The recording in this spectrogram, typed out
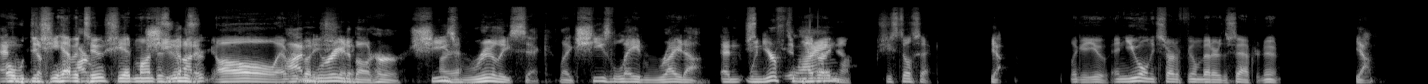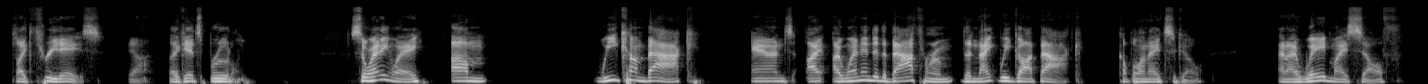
oh, did the- she have it too? She had Montezuma's. got it. Oh, I'm everybody. worried about her. She's yeah? really sick. Like she's laid right up. And when you're She's in right flying, now. She's still sick. Look at you, and you only started feeling better this afternoon. Yeah. it's like three days. Yeah. Like it's brutal. So anyway, um, we come back and I I went into the bathroom the night we got back a couple of nights ago, and I weighed myself.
